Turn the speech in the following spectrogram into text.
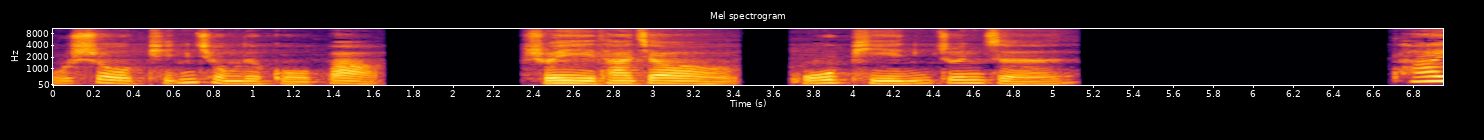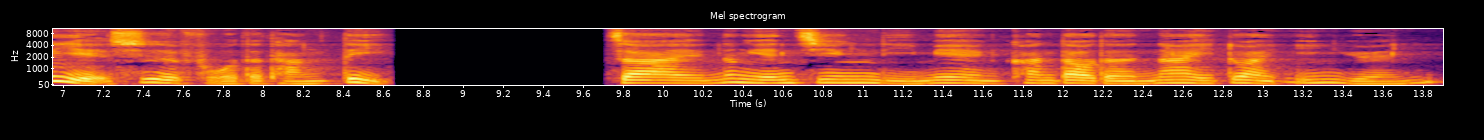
不受贫穷的果报，所以他叫无贫尊者。他也是佛的堂弟。在《楞严经》里面看到的那一段因缘，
